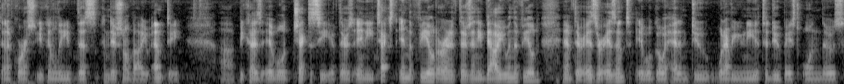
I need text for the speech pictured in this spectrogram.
then of course you can leave this conditional value empty uh, because it will check to see if there's any text in the field or if there's any value in the field. And if there is or isn't, it will go ahead and do whatever you need it to do based on those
